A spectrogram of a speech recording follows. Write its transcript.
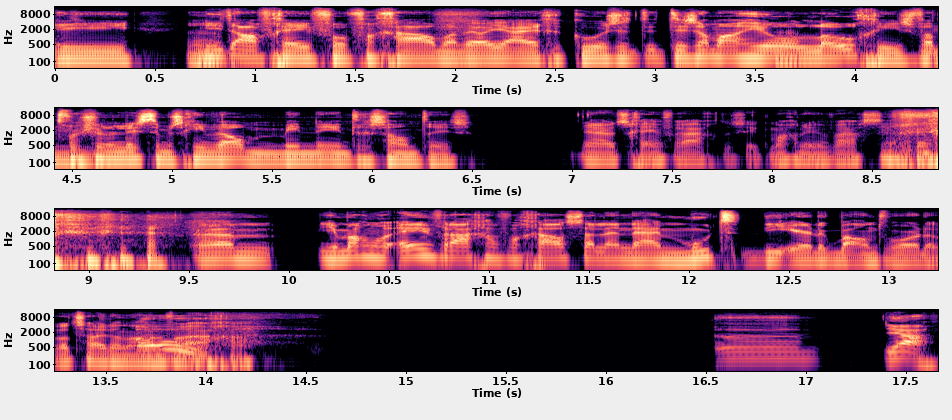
bedoelt. Ja. Niet afgeven op Van Gaal, maar wel je eigen koers. Het, het is allemaal heel Ja. logisch. Wat voor Mm. journalisten misschien wel minder interessant is. Ja, het is geen vraag, dus ik mag nu een vraag stellen. Ehm, je mag nog één vraag aan Van Gaal stellen en hij moet die eerlijk beantwoorden. Wat zou je dan aan Oh. vragen? Ehm, ja,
